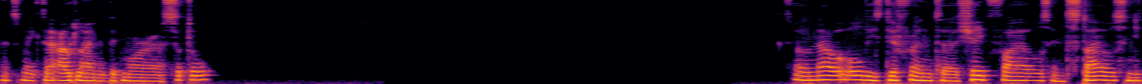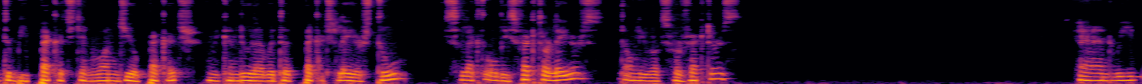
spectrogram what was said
Let's make the outline a bit more uh, subtle. So now all these different uh, shape files and styles need to be packaged in one GeoPackage. We can do that with the Package Layers tool. select all these vector layers. It only works for vectors. And we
